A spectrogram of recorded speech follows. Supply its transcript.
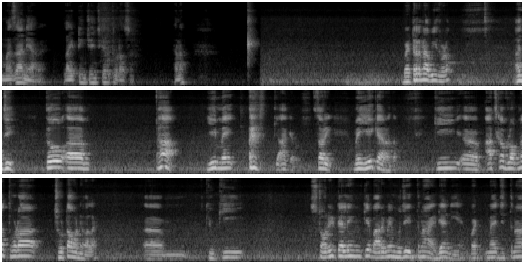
मज़ा नहीं आ रहा है। लाइटिंग चेंज करें थोड़ा सा है ना? बेटर ना अभी थोड़ा? हाँ जी। तो आ, हाँ ये मैं क्या कह रहा हूँ? सॉरी मैं ये कह रहा था कि आज का ब्लॉग ना थोड़ा छोटा होने वाला है। क्योंकि स्टोरी टेलिंग के बारे में मुझे इतना आइडिया नहीं है बट मैं जितना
